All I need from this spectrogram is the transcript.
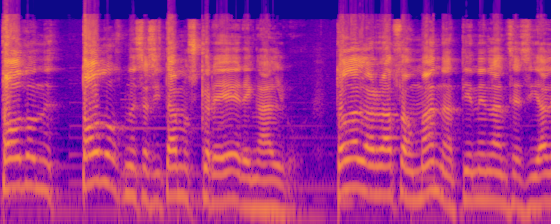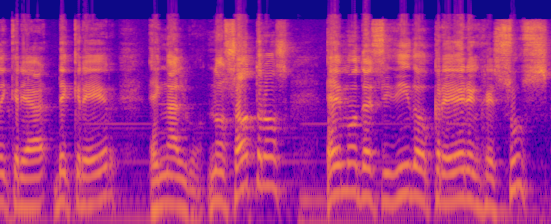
Todos, todos necesitamos creer en algo. Toda la raza humana tiene la necesidad de, crear, de creer en algo. Nosotros hemos decidido creer en Jesús,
